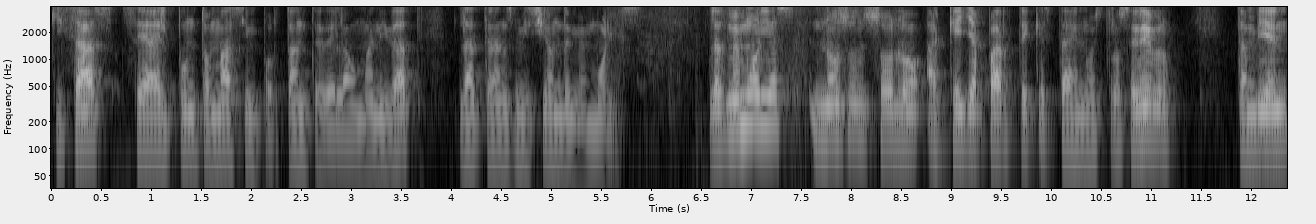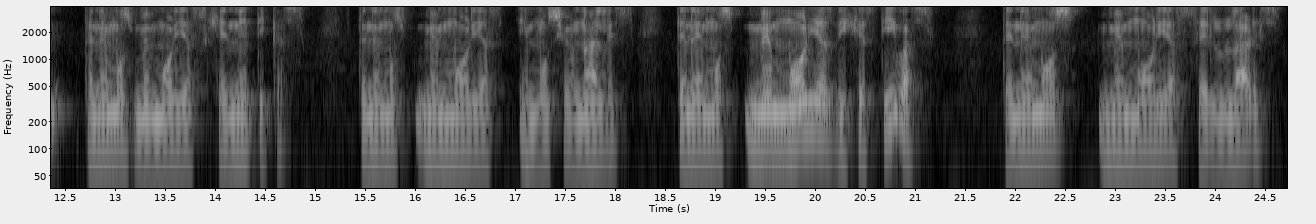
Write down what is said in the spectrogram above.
Quizás sea el punto más importante de la humanidad, la transmisión de memorias. Las memorias no son solo aquella parte que está en nuestro cerebro, también tenemos memorias genéticas, tenemos memorias emocionales, tenemos memorias digestivas, tenemos memorias celulares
